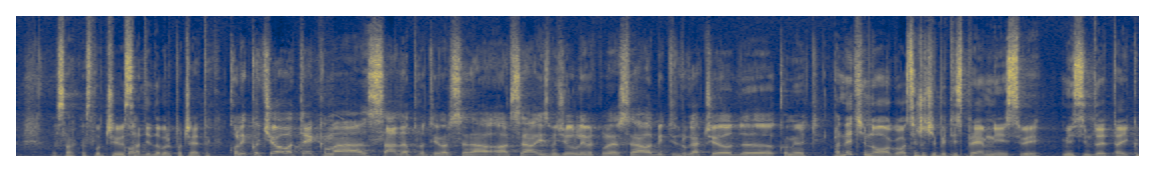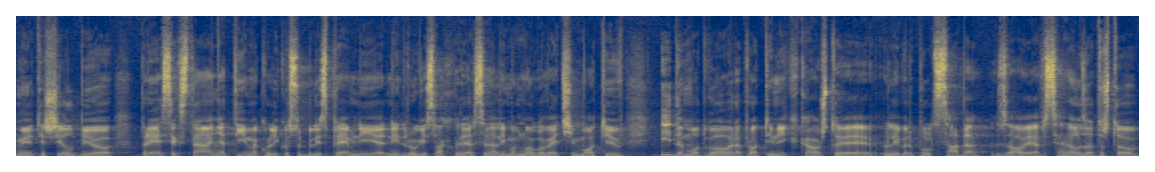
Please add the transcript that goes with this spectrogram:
u svakom slučaju, Ko, sad je dobar početak. Koliko će ova tekma sada protiv Arsenala, Arsenala između Liverpoola i Arsenala biti drugačije od uh, community? Pa neće mnogo, osim što će biti spremniji svi. Mislim da je taj Community Shield bio presek stanja tima koliko su bili spremni jedni i drugi, svakako da Arsenal ima mnogo veći motiv i da mu odgovara protivnik kao što je Liverpool sada za ovaj Arsenal, zato što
